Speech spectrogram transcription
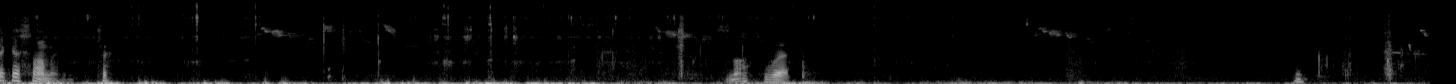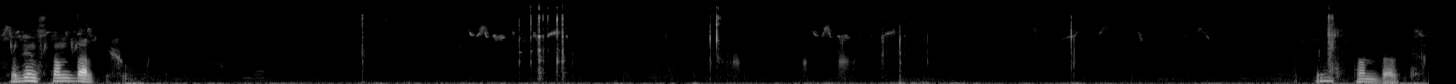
Таке саме. Це... На вет. Один стандарт пішов. Один стандарт.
